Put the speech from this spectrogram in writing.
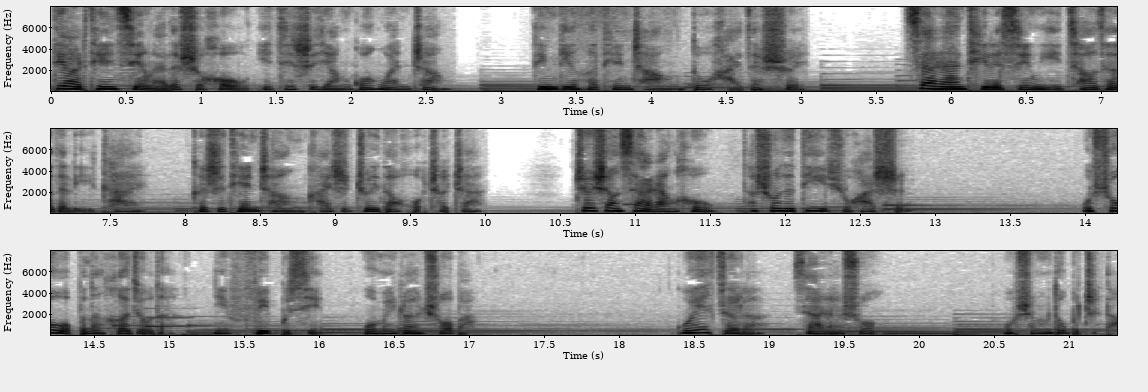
第二天醒来的时候，已经是阳光万丈，丁丁和天长都还在睡。夏然提着行李悄悄地离开，可是天长还是追到火车站。追上夏然后，他说的第一句话是：“我说我不能喝酒的，你非不信，我没乱说吧？”我也醉了。夏然说：“我什么都不知道。”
